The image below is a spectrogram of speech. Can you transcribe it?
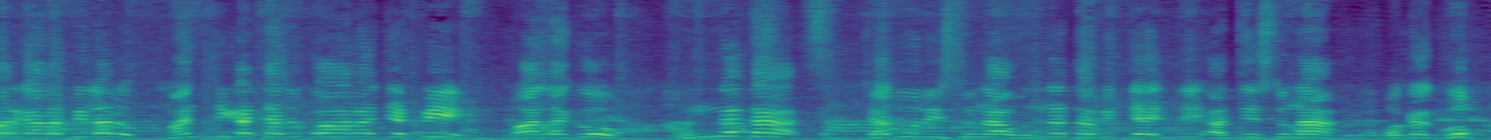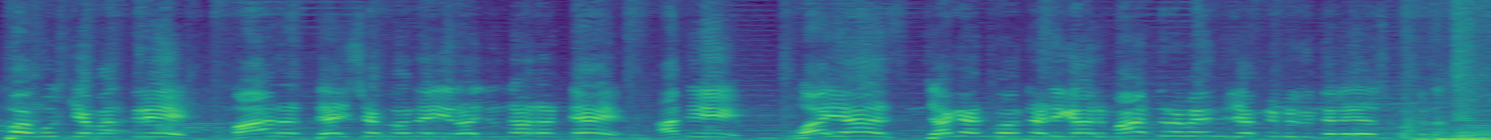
వర్గాల పిల్లలు మంచిగా చదువుకోవాలని చెప్పి వాళ్ళకు ఉన్నత చదువులు ఇస్తున్న ఉన్నత విద్య అందిస్తున్న ఒక గొప్ప ముఖ్యమంత్రి భారతదేశంలోనే ఈ రోజు ఉన్నారంటే అది వైఎస్ జగన్మోహన్ రెడ్డి గారు మాత్రమే అని చెప్పి మీకు తెలియజేసుకుంటున్నాను.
